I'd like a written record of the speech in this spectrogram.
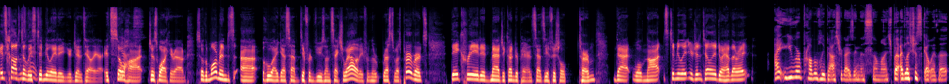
it's constantly Christ. stimulating your genitalia. It's so Yes. hot just walking around. So the Mormons, uh, who I guess have different views on sexuality from the rest of us perverts, they created magic underpants. That's the official term that will not stimulate your genitalia. Do I have that right? I you are probably bastardizing this so much, but I, let's just go with it.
